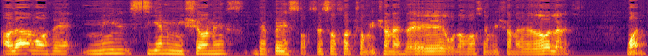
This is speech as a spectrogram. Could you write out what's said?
Hablábamos de 1.100 millones de pesos, esos 8 millones de euros, 12 millones de dólares. Bueno,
